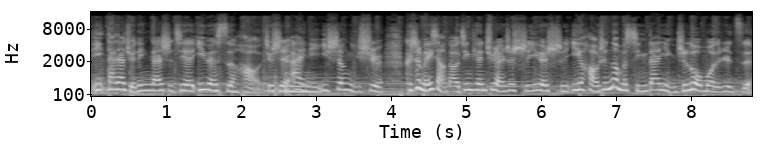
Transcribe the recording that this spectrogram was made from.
一大家觉得应该是接一月四号，就是爱你一生一世，可是没想到今天居然是十一月十一号，是那么形单影只落寞的日子。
